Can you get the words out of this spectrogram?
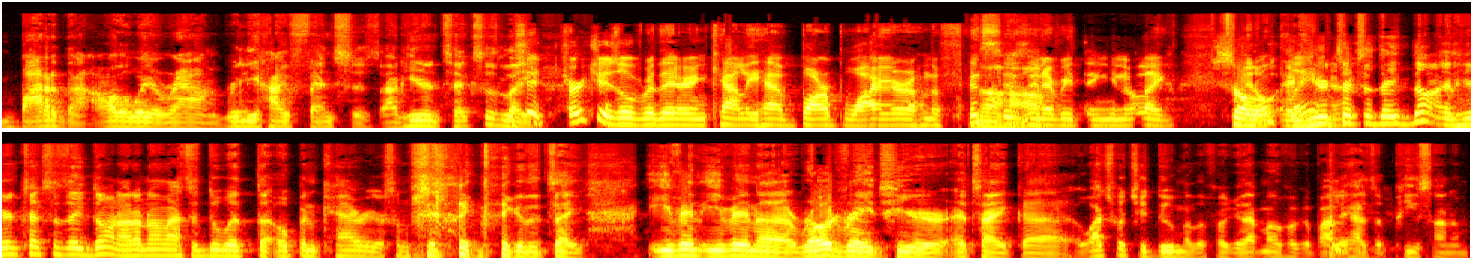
barda all the way around really high fences out here in texas like Shit, churches over there in Cali have barbed wire on the fences Uh-huh. and everything. You know, like So and here in. Texas they don't, and here in Texas they don't. I don't know if it has to do with the open carry or some shit like that. Because it's like even even uh road rage here. It's like uh watch what you do, motherfucker. That motherfucker probably has a piece on him.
